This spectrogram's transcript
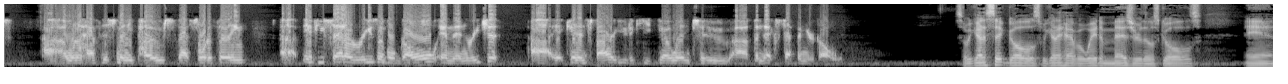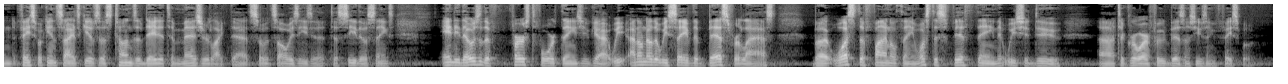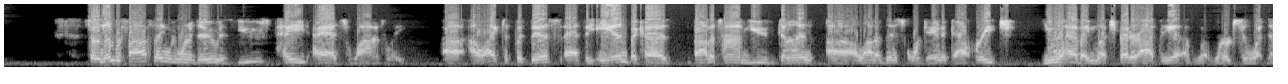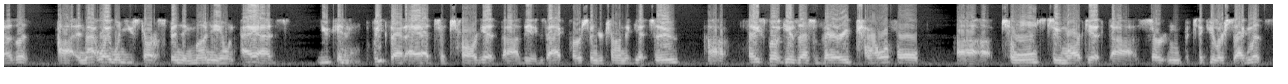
Uh, I want to have this many posts, that sort of thing. Uh, if you set a reasonable goal and then reach it, uh, it can inspire you to keep going to uh, the next step in your goal. So we got to set goals. We got to have a way to measure those goals. And Facebook Insights gives us tons of data to measure like that. So it's always easy to, to see those things. Andy, those are the first four things you've got. We I don't know that we saved the best for last, but what's the final thing? What's this fifth thing that we should do uh, to grow our food business using Facebook? So the number five thing we want to do is use paid ads wisely. Uh, I like to put this at the end because by the time you've done uh, a lot of this organic outreach, you will have a much better idea of what works and what doesn't. Uh, and that way, when you start spending money on ads, you can tweak that ad to target uh, the exact person you're trying to get to. Uh, Facebook gives us very powerful uh, tools to market uh, certain particular segments.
